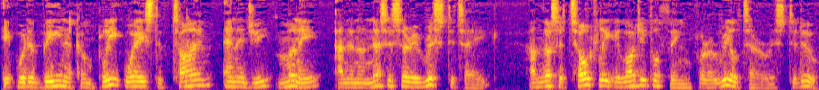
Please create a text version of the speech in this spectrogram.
it would have been a complete waste of time, energy, money and an unnecessary risk to take and thus a totally illogical thing for a real terrorist to do.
